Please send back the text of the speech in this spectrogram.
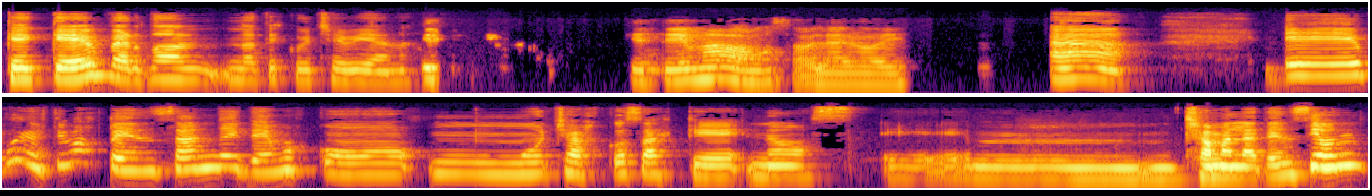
¿Qué qué? Perdón, no te escuché bien. ¿Qué, qué tema vamos a hablar hoy? Ah, eh, bueno, estuvimos pensando y tenemos como muchas cosas que nos eh, llaman la atención,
